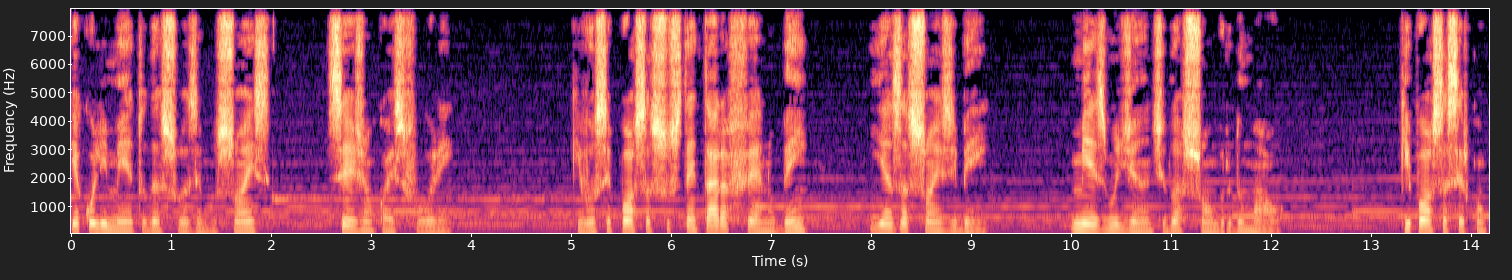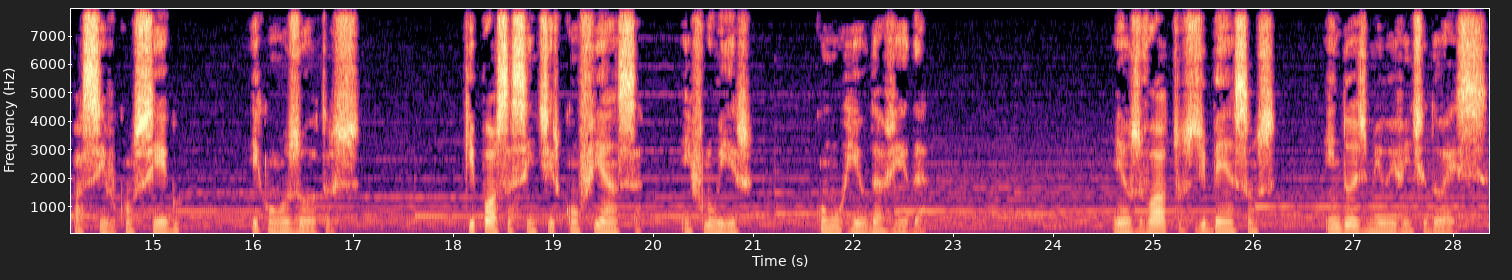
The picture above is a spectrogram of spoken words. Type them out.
e acolhimento das suas emoções, sejam quais forem. Que você possa sustentar a fé no bem e as ações de bem, mesmo diante do assombro do mal. Que possa ser compassivo consigo e com os outros. Que possa sentir confiança em fluir com o rio da vida. Meus votos de bênçãos em 2022.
